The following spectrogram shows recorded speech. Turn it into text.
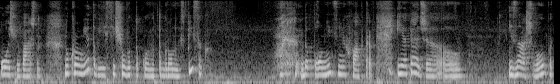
очень важно. Но кроме этого есть еще вот такой вот огромный список дополнительных факторов. И опять же, э, из нашего опыта,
